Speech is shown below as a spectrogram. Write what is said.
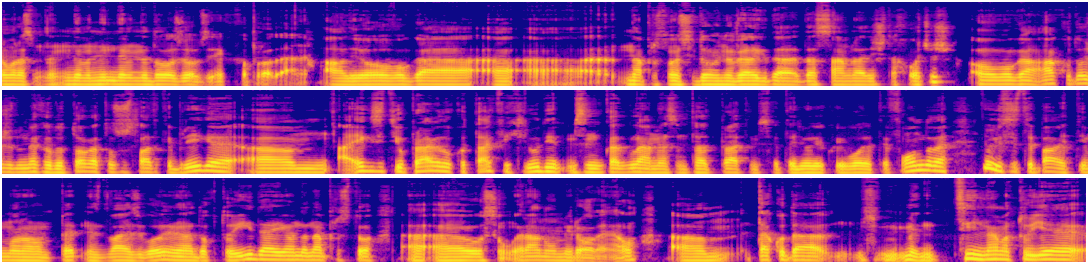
čemu ne, ne, ne dolazi u obzir nekakva prodaja. Ali ovoga, a, a, naprosto on si dovoljno velik da, da sam radi šta hoćeš. Ovoga, ako dođe do nekog do toga, to su slatke brige, a exit je u pravilu kod takvih ljudi, mislim kad gledam, ja sam tad pratim sve te ljude koji vode te fondove, ljudi se se bave tim ono 15-20 godina dok to ide i onda naprosto uh, se rano umirove. Jel? Tako da cilj nama tu je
